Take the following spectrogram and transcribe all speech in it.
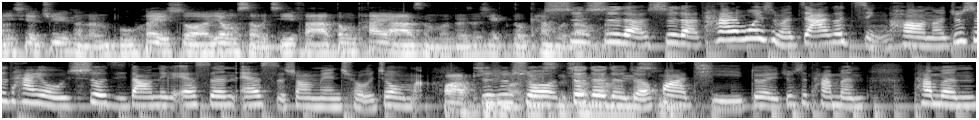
嗯一些剧可能不会说用手机发动态啊什么的，这些都看不到。是是的，是的，它为什么加个井号呢？就是它有涉及到那个 SNS 上面求救嘛。话题嘛，就是说，对对对对，话题，对，就是他们他们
